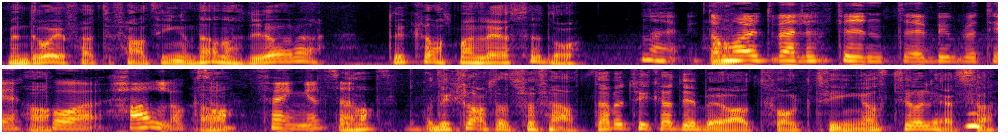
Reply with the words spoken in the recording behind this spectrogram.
Men det var ju för att det fanns inget annat att göra. Det är klart man läser då. Nej, de ja. har ett väldigt fint eh, bibliotek ja. på Hall också, ja. fängelset. Ja. Och det är klart att författare tycker att det är bra att folk tvingas till att läsa.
